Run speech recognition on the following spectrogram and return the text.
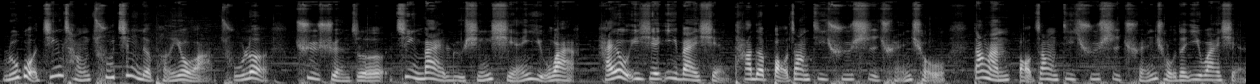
如果经常出境的朋友啊，除了去选择境外旅行险以外，还有一些意外险，它的保障地区是全球。当然，保障地区是全球的意外险，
